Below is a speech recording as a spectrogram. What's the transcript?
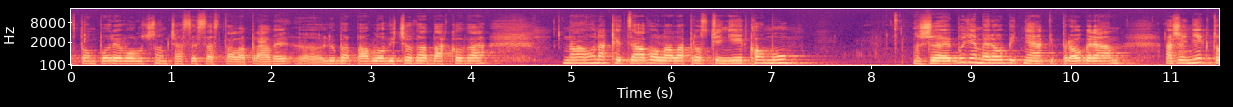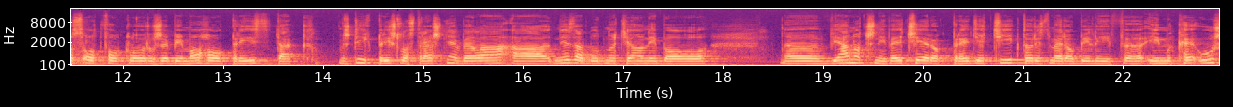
v tom porevolučnom čase sa stala práve e, Ľuba Pavlovičová Baková. No a ona keď zavolala proste niekomu, že budeme robiť nejaký program a že niekto z od folklóru, že by mohol prísť, tak vždy ich prišlo strašne veľa a nezabudnutelný bol Vianočný večierok pre deti, ktorý sme robili v IMKE už.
